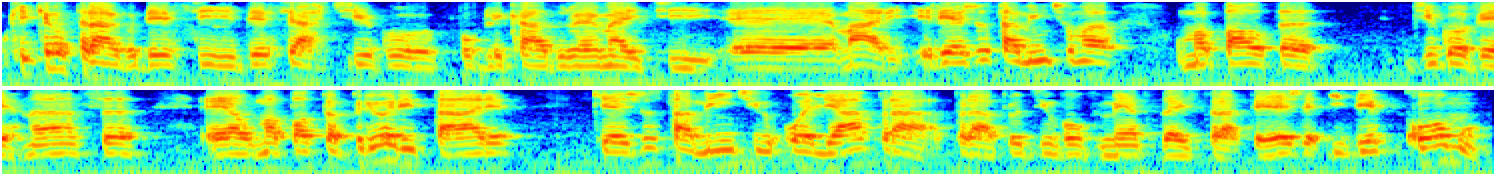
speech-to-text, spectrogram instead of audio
O que, que eu trago desse, desse artigo publicado no MIT, é, Mari? Ele é justamente uma, uma pauta de governança, é uma pauta prioritária, que é justamente olhar para o desenvolvimento da estratégia e ver como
